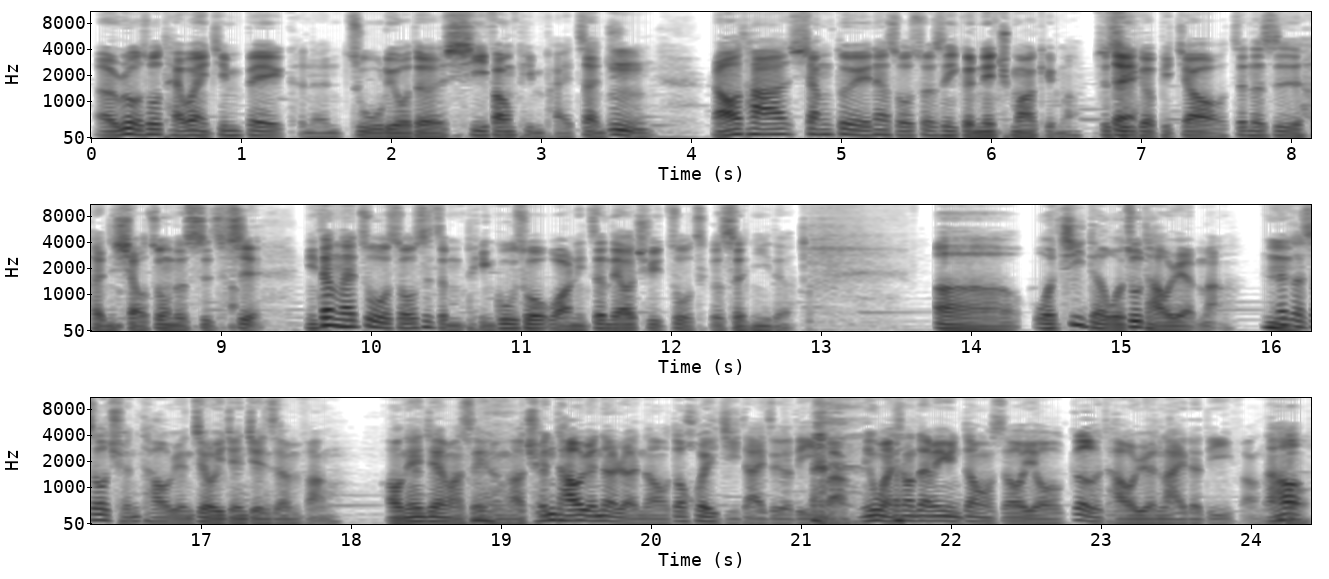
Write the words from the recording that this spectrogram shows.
呃，如果说台湾已经被可能主流的西方品牌占据，然后它相对那时候算是一个 niche market 嘛，就是一个比较真的是很小众的市场。是。你当时在做的时候是怎么评估说，哇，你真的要去做这个生意的？呃，我记得我住桃园嘛，嗯、那个时候全桃园只有一间健身房，哦，那间健身房生意很好，全桃园的人哦都汇集在这个地方。你晚上在那边运动的时候，有各桃园来的地方。然后，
